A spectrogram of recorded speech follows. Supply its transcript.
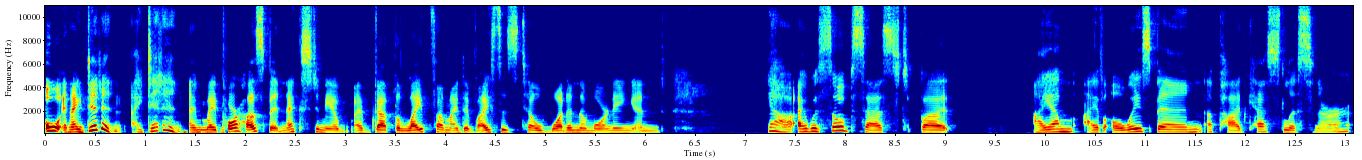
Oh, and I didn't. I didn't. I, my poor husband next to me. I, I've got the lights on my devices till one in the morning, and yeah, I was so obsessed. But I am. I've always been a podcast listener.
